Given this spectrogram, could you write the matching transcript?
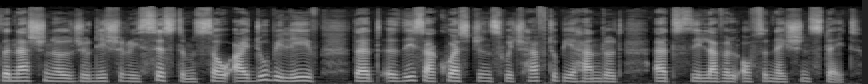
the national judiciary system. So I do believe that uh, these are questions which have to be handled at the level of the nation state.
